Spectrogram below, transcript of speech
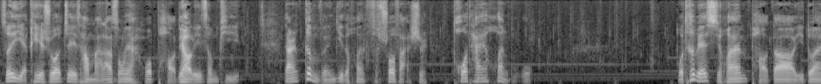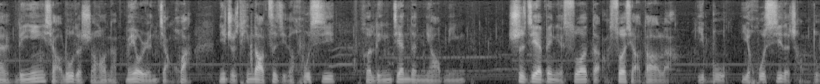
所以也可以说这场马拉松呀，我跑掉了一层皮。当然，更文艺的换说法是脱胎换骨。我特别喜欢跑到一段林荫小路的时候呢，没有人讲话，你只听到自己的呼吸和林间的鸟鸣，世界被你缩的缩小到了一步一呼吸的程度。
